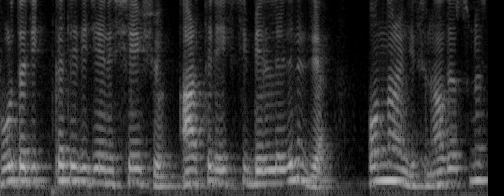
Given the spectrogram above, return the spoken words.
Burada dikkat edeceğiniz şey şu. Artı ile eksi belirlediniz ya. Ondan öncesini alıyorsunuz.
